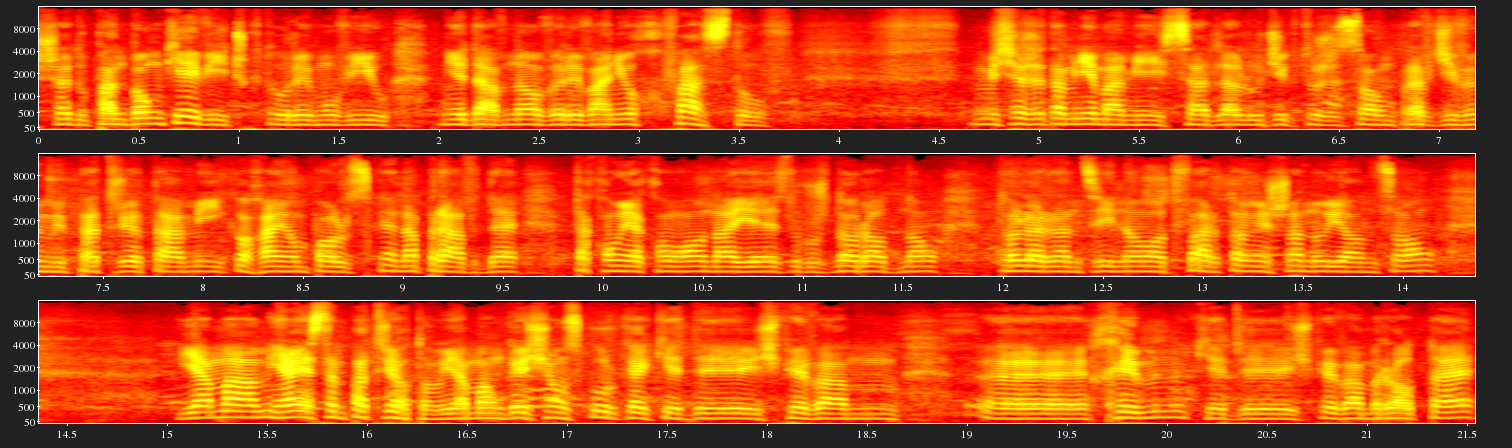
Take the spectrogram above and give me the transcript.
szedł pan Bąkiewicz, który mówił niedawno o wyrywaniu chwastów. Myślę, że tam nie ma miejsca dla ludzi, którzy są prawdziwymi patriotami i kochają Polskę naprawdę, taką jaką ona jest, różnorodną, tolerancyjną, otwartą i szanującą. Ja, mam, ja jestem patriotą, ja mam gęsią skórkę, kiedy śpiewam e, hymn, kiedy śpiewam rotę.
